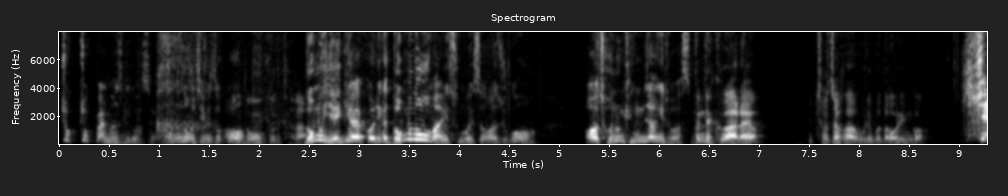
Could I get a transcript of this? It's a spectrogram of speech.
쪽쪽 빨면서 읽었어요 너무 너무 재밌었고 어, 너무 뿌듯하다. 너무 얘기할 거리가 너무 너무 많이 숨어 있어가지고 어 저는 굉장히 좋았습니다. 근데 그거 알아요? 저자가 우리보다 어린 거? 쉣!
